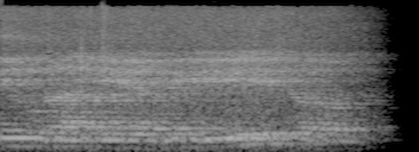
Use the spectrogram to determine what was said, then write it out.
in the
